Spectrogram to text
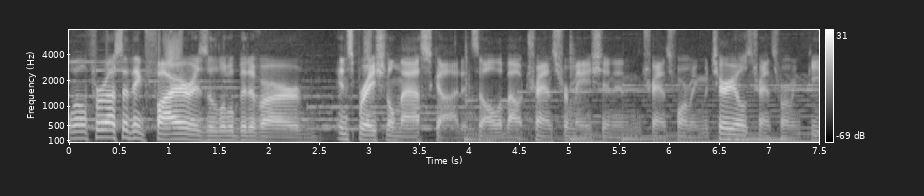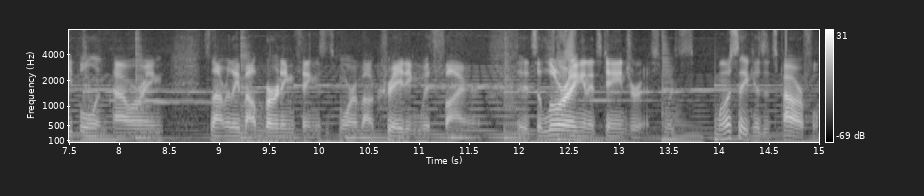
Well, for us, I think fire is a little bit of our inspirational mascot. It's all about transformation and transforming materials, transforming people, empowering. It's not really about burning things, it's more about creating with fire. It's alluring and it's dangerous, mostly because it's powerful.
